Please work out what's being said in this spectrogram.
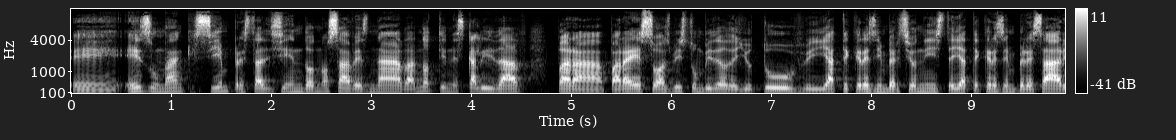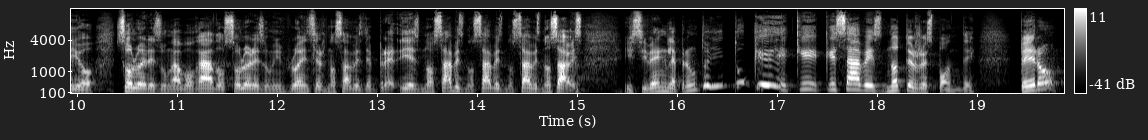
Eh, es un man que siempre está diciendo, no sabes nada, no tienes calidad para, para eso, has visto un video de YouTube y ya te crees inversionista, ya te crees empresario, solo eres un abogado, solo eres un influencer, no sabes de es, no sabes, no sabes, no sabes, no sabes. Y si ven, le pregunto, ¿y tú qué, qué, qué sabes? No te responde, pero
